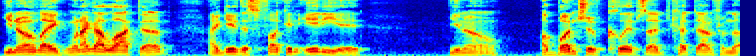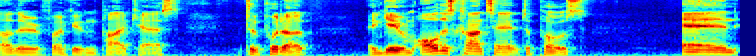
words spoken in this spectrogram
You know, like when I got locked up, I gave this fucking idiot, you know, a bunch of clips I'd cut down from the other fucking podcast to put up and gave him all this content to post. And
